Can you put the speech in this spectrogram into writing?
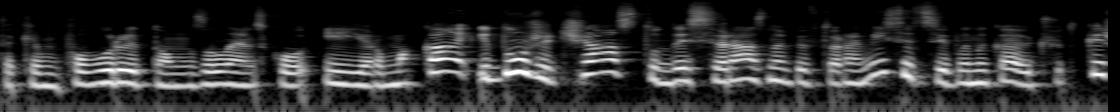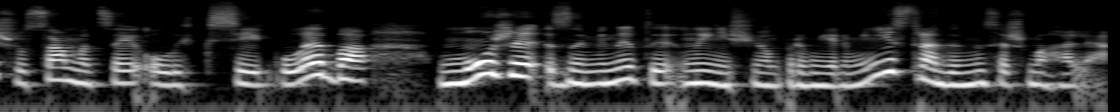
таким фаворитом Зеленського і Єрмака. І дуже часто, десь раз на півтора місяці, виникають чутки, що саме цей Олексій Кулеба може замінити нинішнього прем'єр-міністра Дениса Шмигаля.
